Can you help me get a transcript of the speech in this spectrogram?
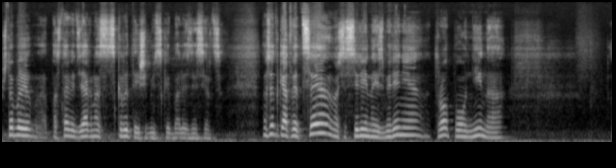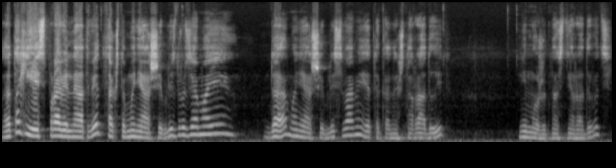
чтобы поставить диагноз скрытой ишемической болезни сердца. Но все-таки ответ С, значит, серийное измерение тропонина. А так и есть правильный ответ, так что мы не ошиблись, друзья мои. Да, мы не ошиблись с вами, это, конечно, радует, не может нас не радовать.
